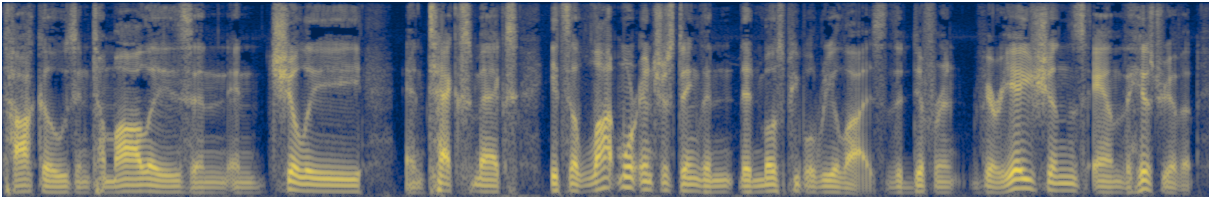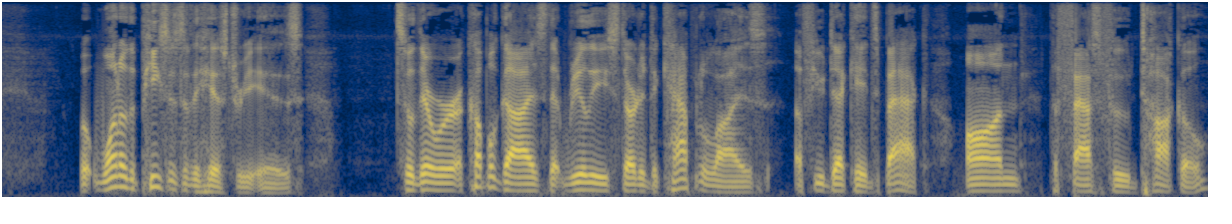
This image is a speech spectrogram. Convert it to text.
tacos and tamales and and chili and Tex-Mex, it's a lot more interesting than than most people realize. The different variations and the history of it. But one of the pieces of the history is so there were a couple guys that really started to capitalize a few decades back on the fast food taco.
